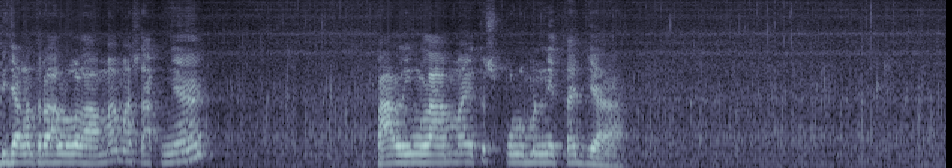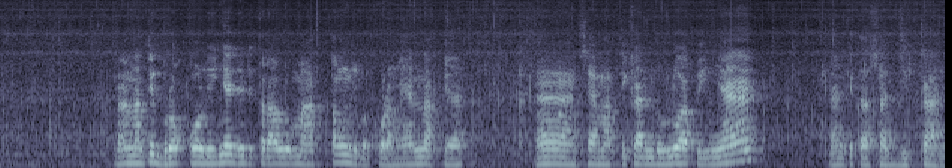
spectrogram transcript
Jadi jangan terlalu lama masaknya. Paling lama itu 10 menit aja. Karena nanti brokolinya jadi terlalu matang juga kurang enak ya. Nah, saya matikan dulu apinya dan kita sajikan.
